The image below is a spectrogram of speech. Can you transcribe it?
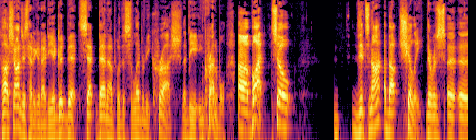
Oh, Sean just had a good idea. Good bit. Set Ben up with a celebrity crush. That'd be incredible. Uh, but so it's not about chili. There was uh, uh,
